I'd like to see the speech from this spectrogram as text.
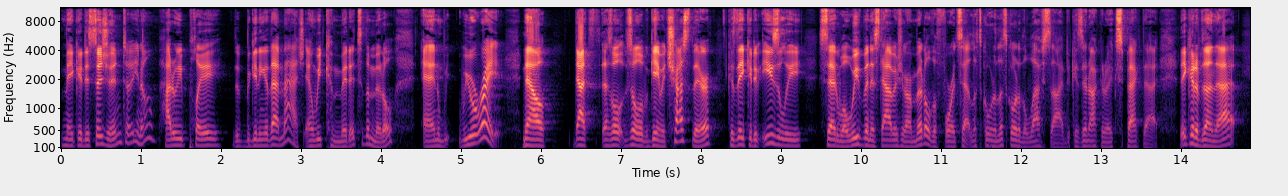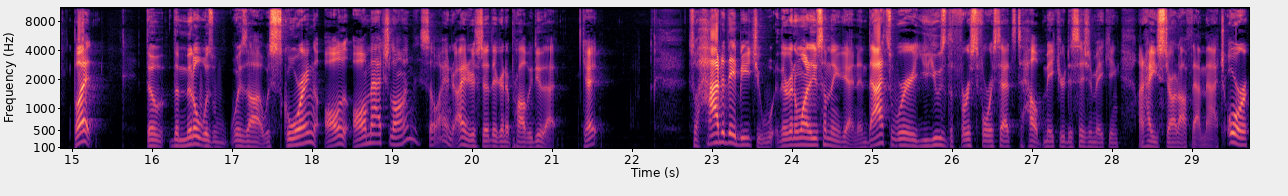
make a decision to, you know, how do we play the beginning of that match? And we committed to the middle and we, we were right. Now, that's that's a, little, that's a little game of chess there because they could have easily said, "Well, we've been establishing our middle of the fourth set. Let's go to let's go to the left side because they're not going to expect that." They could have done that, but the the middle was was uh, was scoring all all match long, so I I understood they're going to probably do that. Okay. So how did they beat you? They're going to want to do something again, and that's where you use the first four sets to help make your decision making on how you start off that match, or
